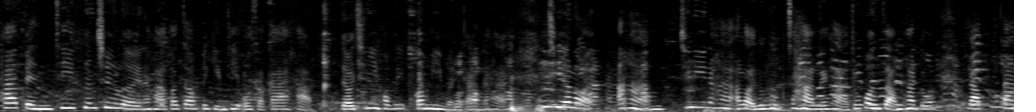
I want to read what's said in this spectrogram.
ถ้าเป็นที่ขึ้นชื่อเลยนะคะ ก็ต้องไปกินที่โอซาก้าค่ะแต่ว่าที่นี่เขาก็มีเหมือนกันนะคะ ที่อร่อยอาหารที่นี่นะคะอร่อยร่อยทุกๆจานเลยค่ะ ทุกคนสามารถว่าหลับตา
